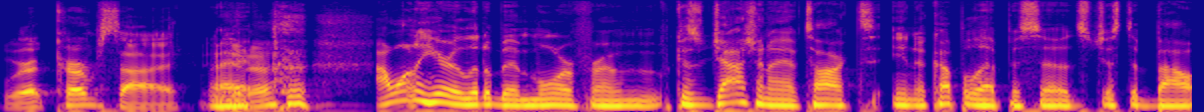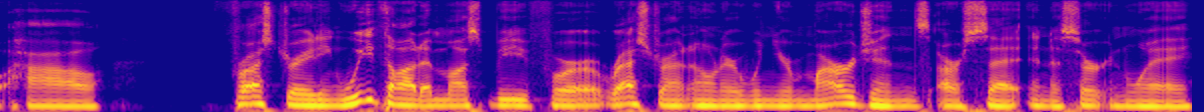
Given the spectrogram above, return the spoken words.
we're at curbside. Right. You know? I want to hear a little bit more from because Josh and I have talked in a couple episodes just about how frustrating we thought it must be for a restaurant owner when your margins are set in a certain way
